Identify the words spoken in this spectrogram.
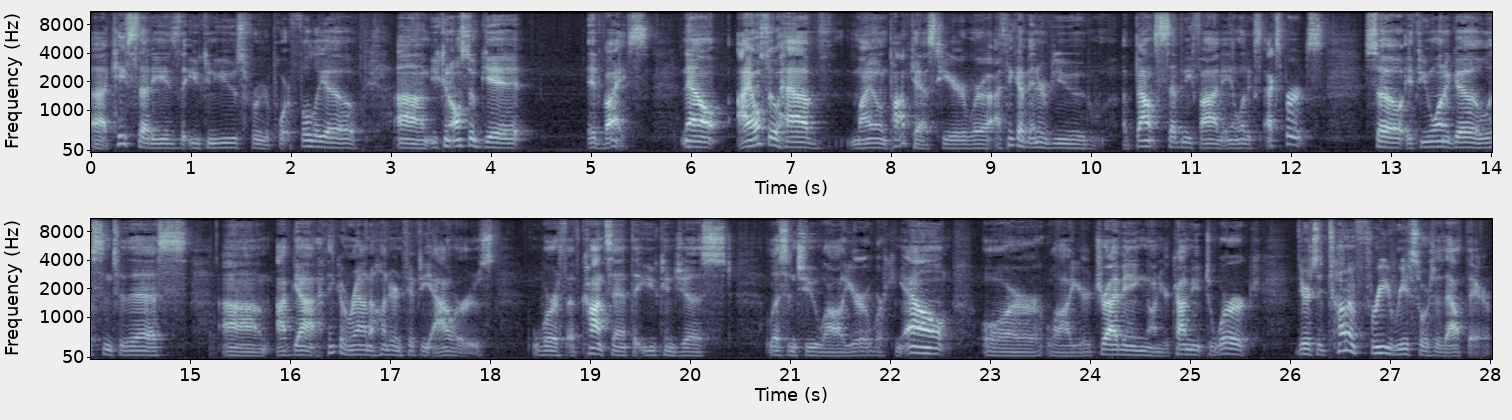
uh, case studies that you can use for your portfolio. Um, you can also get advice. Now, I also have my own podcast here where I think I've interviewed about 75 analytics experts. So if you want to go listen to this, um, I've got, I think, around 150 hours worth of content that you can just listen to while you're working out or while you're driving on your commute to work. There's a ton of free resources out there.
